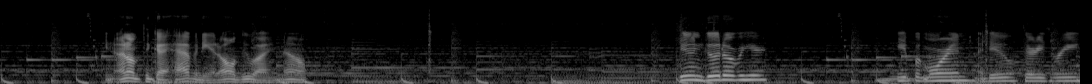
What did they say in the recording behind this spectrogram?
I, mean, I don't think I have any at all, do I? No. Doing good over here? Need to put more in? I do. 33.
